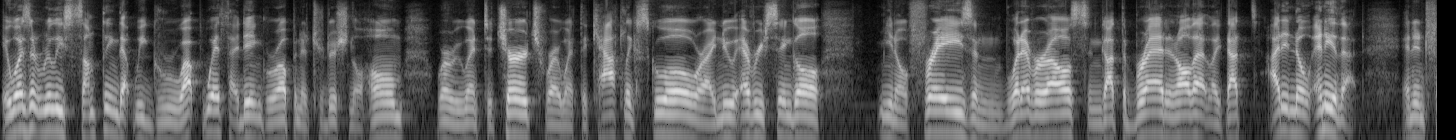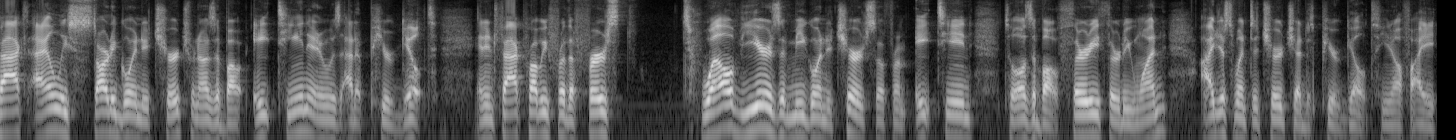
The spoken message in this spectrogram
It wasn't really something that we grew up with. I didn't grow up in a traditional home where we went to church, where I went to Catholic school, where I knew every single you know, phrase and whatever else and got the bread and all that. Like that, I didn't know any of that. And in fact, I only started going to church when I was about 18 and it was out of pure guilt. And in fact, probably for the first 12 years of me going to church, so from 18 till I was about 30, 31, I just went to church out of pure guilt. You know, if I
